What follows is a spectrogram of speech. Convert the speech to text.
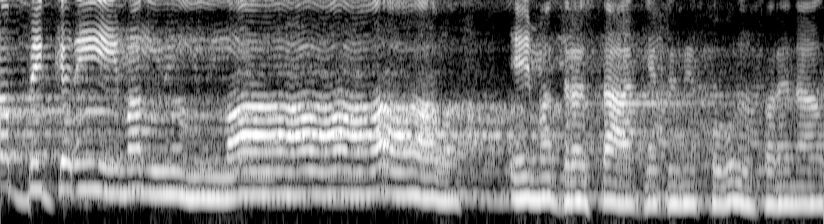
রব্বি করিম আল্লাহ, এই মাদ্রাসাকে তুমি কবুল করে নাও।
